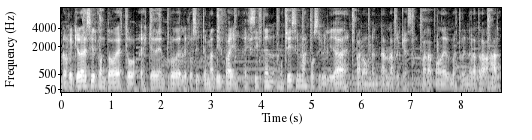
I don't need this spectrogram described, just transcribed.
Lo que quiero decir con todo esto es que dentro del ecosistema DeFi existen muchísimas posibilidades para aumentar la riqueza, para poner nuestro dinero a trabajar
